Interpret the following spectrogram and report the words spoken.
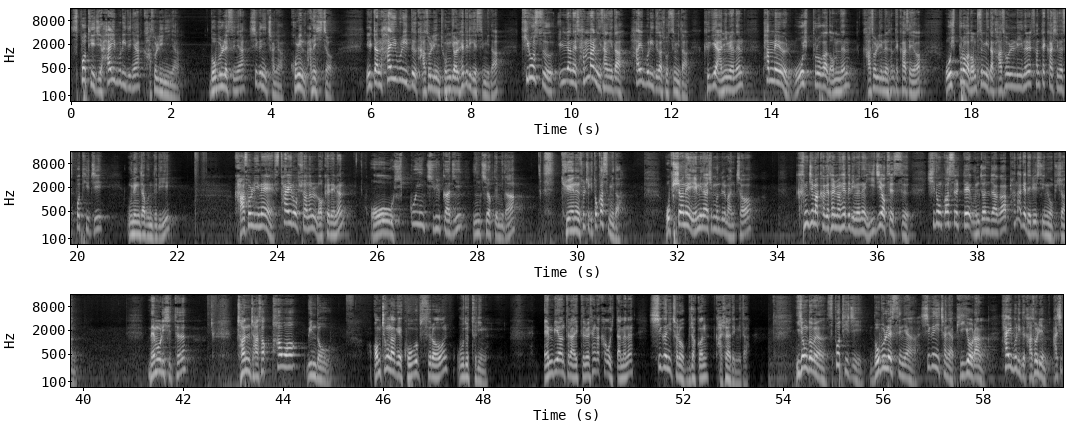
스포티지 하이브리드냐 가솔린이냐 노블레스냐 시그니처냐 고민 많으시죠? 일단 하이브리드 가솔린 종결해드리겠습니다. 키로수 1년에 3만 이상이다 하이브리드가 좋습니다. 그게 아니면은 판매율 50%가 넘는 가솔린을 선택하세요. 50%가 넘습니다. 가솔린을 선택하시는 스포티지 운행자분들이 가솔린에 스타일 옵션을 넣게 되면 오 19인치 휠까지 인치업 됩니다. 뒤에는 솔직히 똑같습니다. 옵션에 예민하신 분들 많죠. 큼지막하게 설명해드리면 이지 억세스 시동 껐을 때 운전자가 편하게 내릴 수 있는 옵션 메모리 시트 전 좌석 파워 윈도우 엄청나게 고급스러운 우드 트림 앰비언트 라이트를 생각하고 있다면 시그니처로 무조건 가셔야 됩니다. 이 정도면 스포티지, 노블레스냐, 시그니처냐 비교랑 하이브리드 가솔린 아시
